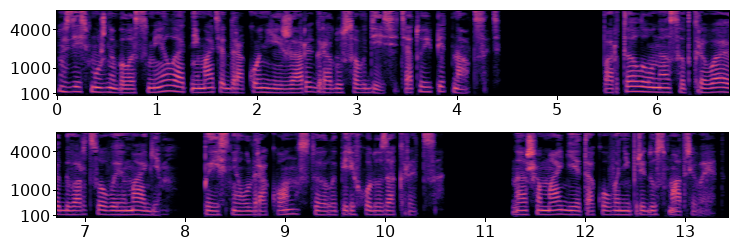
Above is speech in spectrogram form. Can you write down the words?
Но здесь можно было смело отнимать от драконьей жары градусов 10, а то и 15. «Порталы у нас открывают дворцовые маги», — пояснил дракон, стоило переходу закрыться. «Наша магия такого не предусматривает.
